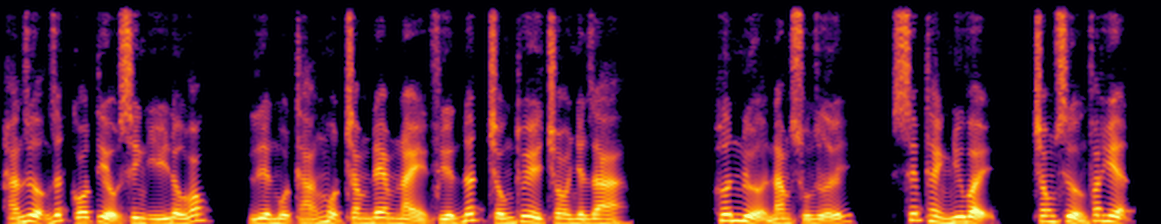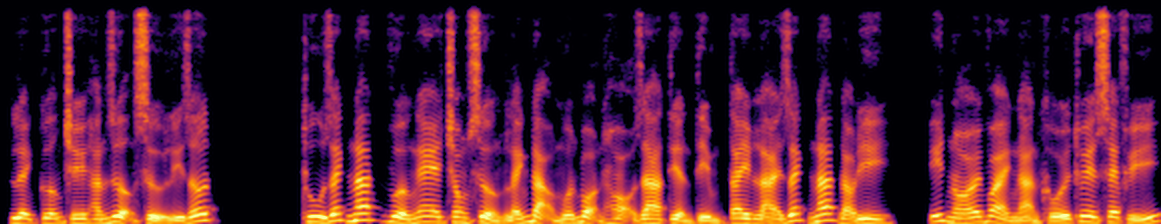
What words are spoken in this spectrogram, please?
hắn Dượng rất có tiểu sinh ý đầu óc, liền một tháng 100 đem này phiến đất chống thuê cho nhân ra. Hơn nửa năm xuống dưới, xếp thành như vậy, trong xưởng phát hiện, lệnh cưỡng chế hắn Dượng xử lý rớt. Thu rách nát vừa nghe trong xưởng lãnh đạo muốn bọn họ ra tiền tìm tay lái rách nát đào đi, ít nói vài ngàn khối thuê xe phí,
